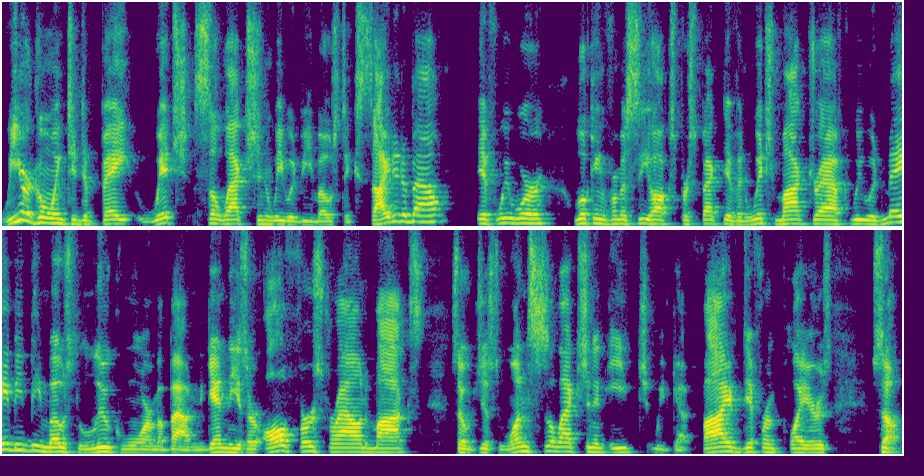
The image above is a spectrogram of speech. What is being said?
we are going to debate which selection we would be most excited about if we were looking from a Seahawks perspective and which mock draft we would maybe be most lukewarm about. And again, these are all first round mocks. So just one selection in each. We've got five different players. So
